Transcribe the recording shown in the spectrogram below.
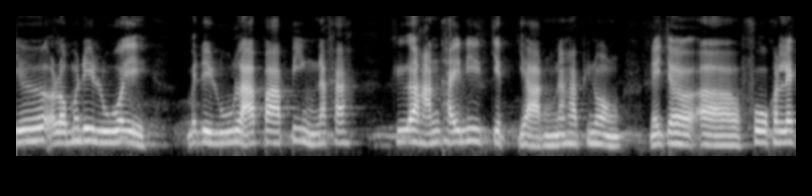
เยอะเราไม่ได้รวย ไม่ได้รู้หลาปลาปิ้งนะคะ คืออาหารไทยนี่เจ็ดอย่างนะคะ พี่น้องในจะโฟคันเลก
